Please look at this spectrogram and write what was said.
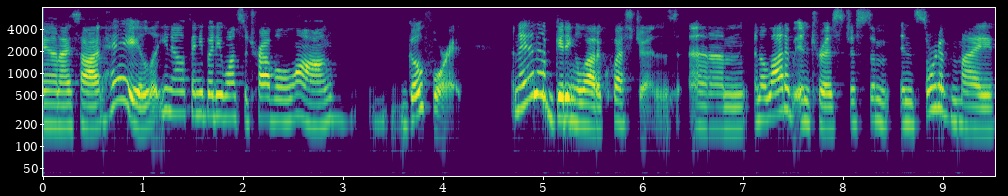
And I thought, hey, you know, if anybody wants to travel along, go for it. And I ended up getting a lot of questions um, and a lot of interest, just some in sort of my,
